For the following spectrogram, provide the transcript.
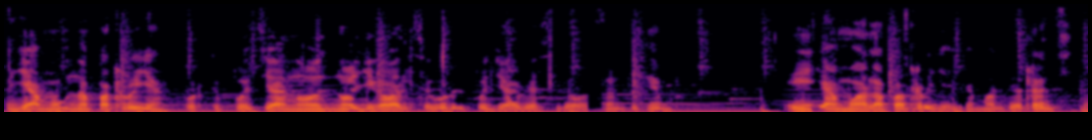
llamó una patrulla, porque pues ya no, no llegaba el seguro y pues ya había sido bastante tiempo. Y llamó a la patrulla, llamó al de tránsito.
